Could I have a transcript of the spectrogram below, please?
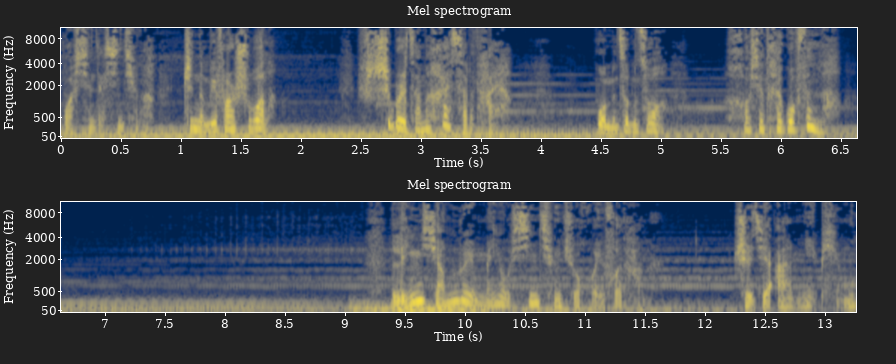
我现在心情啊，真的没法说了，是不是咱们害死了他呀？我们这么做，好像太过分了。”林祥瑞没有心情去回复他们，直接按灭屏幕，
